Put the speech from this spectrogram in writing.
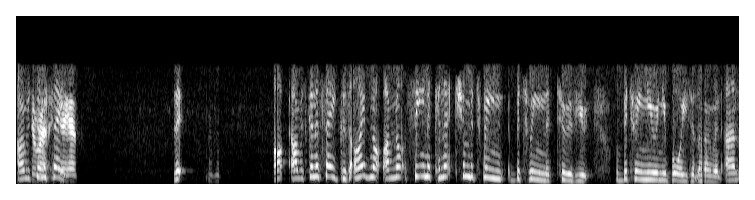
I was going to say. they have- that- Mhm. I, I was going to say because I'm not I'm not seeing a connection between between the two of you, between you and your boys at the moment, and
